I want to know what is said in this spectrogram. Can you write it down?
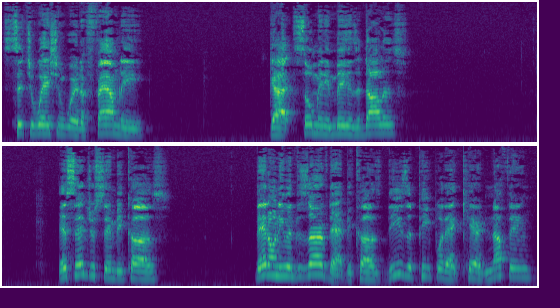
situation where the family got so many millions of dollars. It's interesting because they don't even deserve that because these are people that cared nothing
